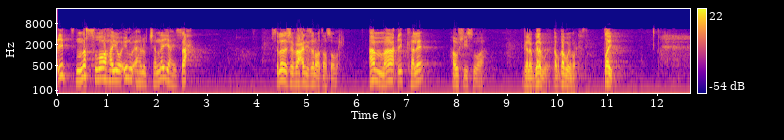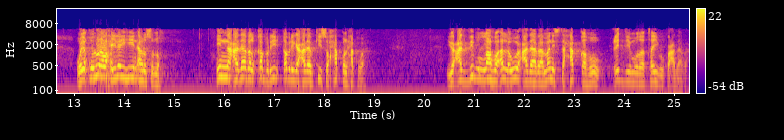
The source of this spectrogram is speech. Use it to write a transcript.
Cid nas loo hayo inuu ahlu janno yahay sax. Masalada shafaacadiisana waa taan soo mar. Amaa cid kale hawshiisu waa galabgalab wey qabqab wey markaas. Ayib wayaquuluuna waxay leeyihiin ahlu sunno. Ina cadaaba alqabri qabriga cadaabkiisu xaqun xaq waa yucadibu allahu alla wuu cadaabaa man istaxaqahu ciddii mudatay buu ku cadaabaa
